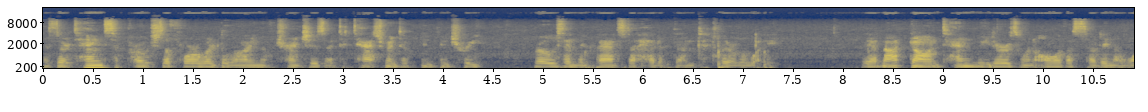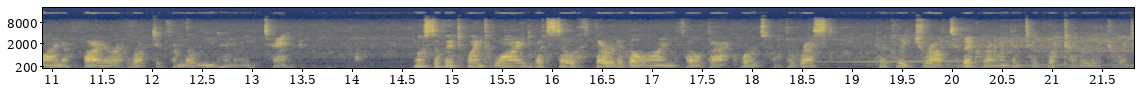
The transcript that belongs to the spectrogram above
As their tanks approached the forward line of trenches, a detachment of infantry rose and advanced ahead of them to clear the way. They had not gone ten meters when all of a sudden a line of fire erupted from the lead enemy tank. Most of it went wide, but still a third of the line fell backwards, while the rest quickly dropped to the ground and took what cover they could.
